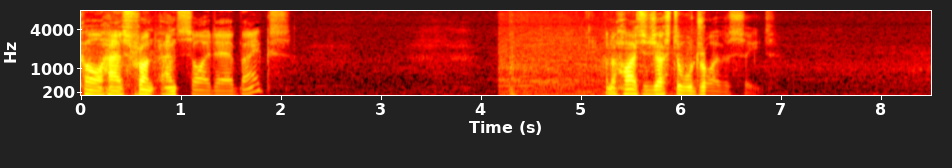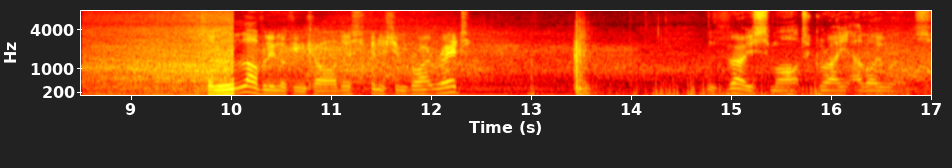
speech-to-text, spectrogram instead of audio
car has front and side airbags. And a height adjustable driver's seat. It's a lovely looking car this finished in bright red very smart grey alloy wheels.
